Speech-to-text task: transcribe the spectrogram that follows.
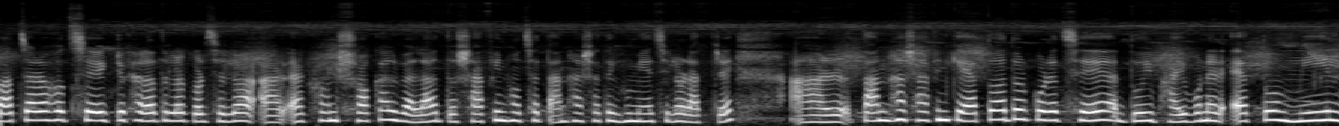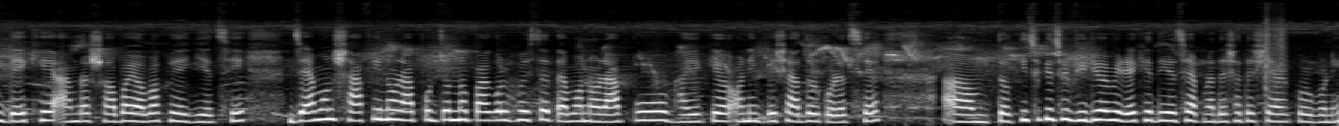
বাচ্চারা হচ্ছে একটু খেলাধুলা করছিল, আর এখন সকালবেলা তো সাফিন হচ্ছে তানহার সাথে ঘুমিয়েছিল রাত্রে। আর তানহা সাফিনকে এত আদর করেছে, দুই ভাই বোনের এত মিল দেখে আমরা সবাই অবাক হয়ে গিয়েছি। যেমন সাফিন ওর আপুর জন্য পাগল হয়েছে, তেমন ওর আপু ভাইকে অনেক বেশি আদর করেছে। তো কিছু কিছু ভিডিও আমি রেখে দিয়েছি, আপনাদের সাথে শেয়ার করব নি।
